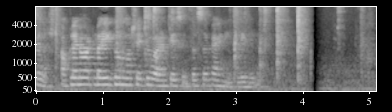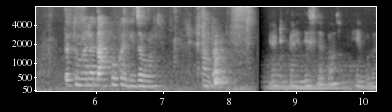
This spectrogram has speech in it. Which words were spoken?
चला आपल्याला वाटलं एक दोन वर्षाची वॉरंटी असेल तसं काही नाही लिहिलेलं. तर तुम्हाला दाखवू का हे जवळ? थांबा. या ठिकाणी दिसलं का? हे बघा.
